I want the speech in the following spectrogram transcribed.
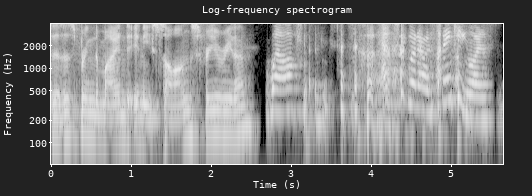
Does this bring to mind any songs for you, Rita? Well, actually, what I was thinking was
